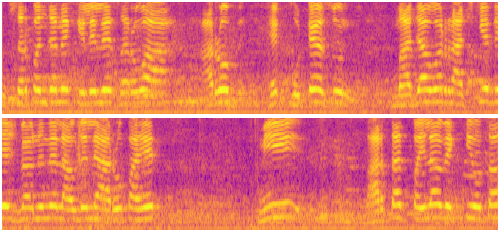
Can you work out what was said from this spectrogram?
उपसरपंचाने केलेले सर्व आरोप हे खोटे असून माझ्यावर राजकीय देशभावनेने लावलेले आरोप आहेत. मी भारतात पहिला व्यक्ती होता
